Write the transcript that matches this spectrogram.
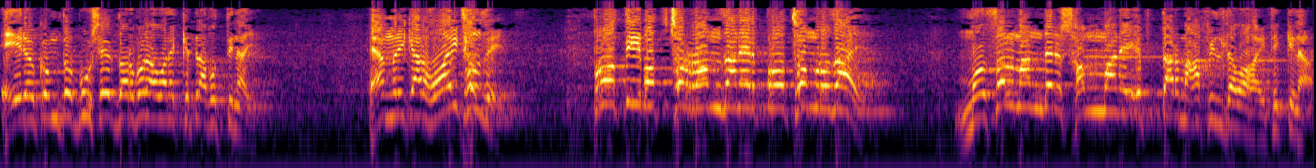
এইরকম তো বুশের দরবারে অনেক ক্ষেত্রে আপত্তি নাই। আমেরিকার হোয়াইট হাউসে প্রতি বছর রমজানের প্রথম রোজায় মুসলমানদের সম্মানে ইফতার মাহফিল দেওয়া হয়, ঠিক কিনা?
